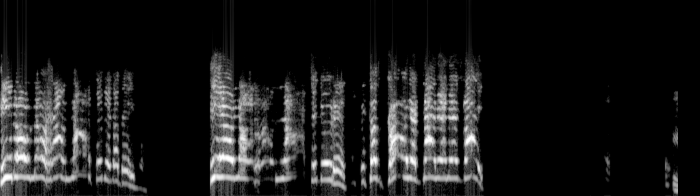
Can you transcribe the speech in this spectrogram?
He don't know how not to dig up evil. He don't know how not to do this because God is not in his life. Hmm.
